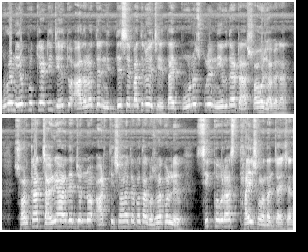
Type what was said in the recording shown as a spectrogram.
পুরো নিয়োগ প্রক্রিয়াটি যেহেতু আদালতের নির্দেশে বাতিল হয়েছে, তাই পুরনো স্কুলে নিয়োগ দেওয়াটা সহজ হবে না। সরকার চাকরিহারাদের জন্য আর্থিক সহায়তার কথা ঘোষণা করলেও শিক্ষকরা স্থায়ী সমাধান চাইছেন।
